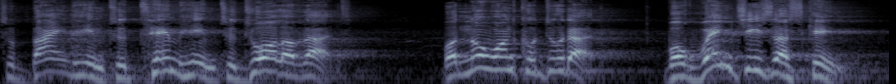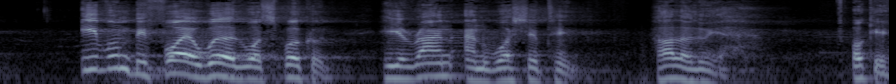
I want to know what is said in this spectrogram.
to bind him, to tame him, to do all of that. But no one could do that. But when Jesus came, even before a word was spoken, he ran and worshiped him. Hallelujah. Okay,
